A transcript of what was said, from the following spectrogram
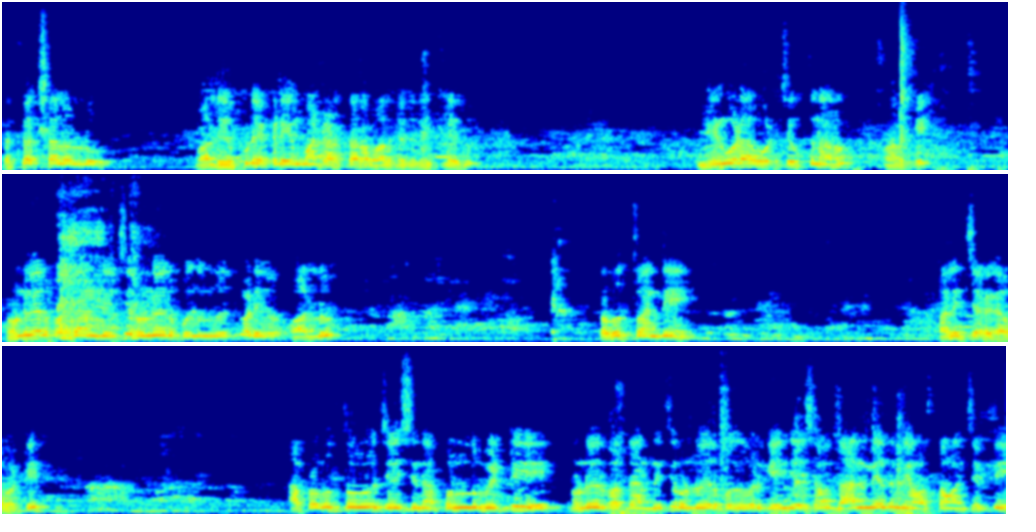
ప్రతిపక్షాల వాళ్ళు వాళ్ళు ఎప్పుడు ఎక్కడ ఏం మాట్లాడతారో వాళ్ళకి అది తెలియట్లేదు. నేను కూడా ఒకటి చెప్తున్నాను వాళ్ళకి. రెండు వేల పద్నాలుగు నుంచి రెండు వేల పంతొమ్మిది వరకు వాళ్ళు ప్రభుత్వాన్ని పాలించారు కాబట్టి ఆ ప్రభుత్వంలో చేసిన పనులు పెట్టి రెండు వేల పద్నాలుగు నుంచి రెండు వేల పంతొమ్మిది వరకు ఏం చేసామో దాని మీద మేము వస్తామని చెప్పి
